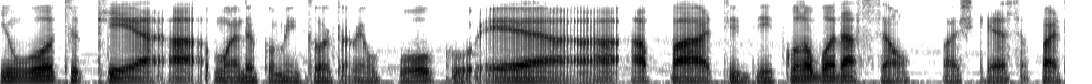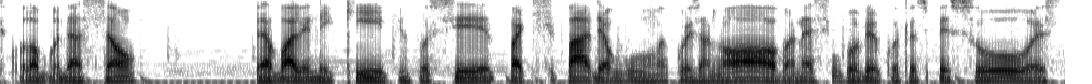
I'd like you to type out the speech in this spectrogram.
E o outro que a Amanda comentou também um pouco é a, a parte de colaboração. Eu acho que essa parte de colaboração, trabalho em equipe, você participar de alguma coisa nova, né, se envolver com outras pessoas,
